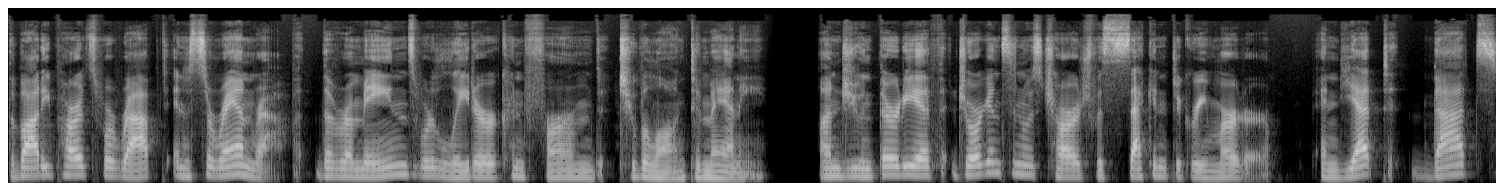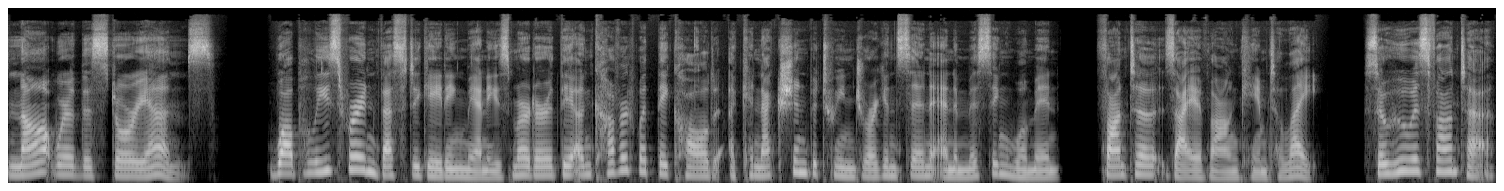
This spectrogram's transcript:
The body parts were wrapped in a saran wrap. The remains were later confirmed to belong to Mani. On June 30th, Jorgenson was charged with second degree murder. And yet, that's not where this story ends. While police were investigating Mani's murder, they uncovered what they called a connection between Jorgenson and a missing woman, Fanta Xayavong, came to light. So, who is Fanta?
